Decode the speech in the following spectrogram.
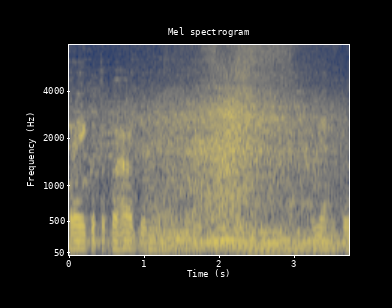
try ko to kahapon. Ayan po.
